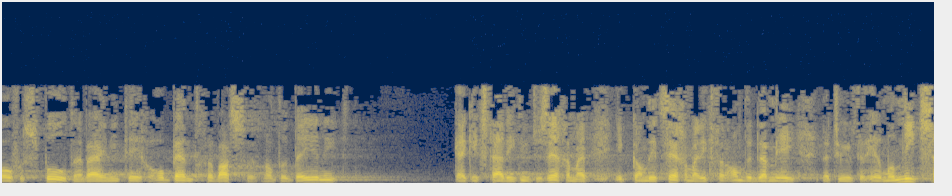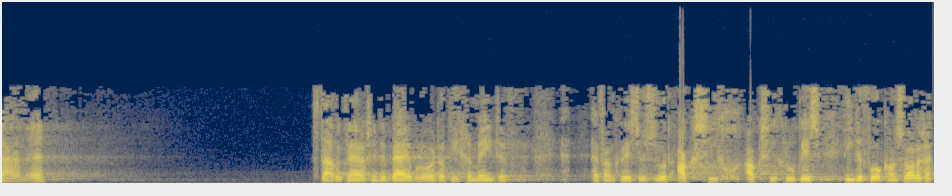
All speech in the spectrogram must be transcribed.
overspoelt en waar je niet tegenop bent gewassen, want dat ben je niet. Kijk, ik sta dit nu te zeggen, maar ik kan dit zeggen, maar ik verander daarmee natuurlijk er helemaal niets aan, hè. Staat ook nergens in de Bijbel hoor, dat die gemeente van Christus een soort actie, actiegroep is die ervoor kan zorgen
